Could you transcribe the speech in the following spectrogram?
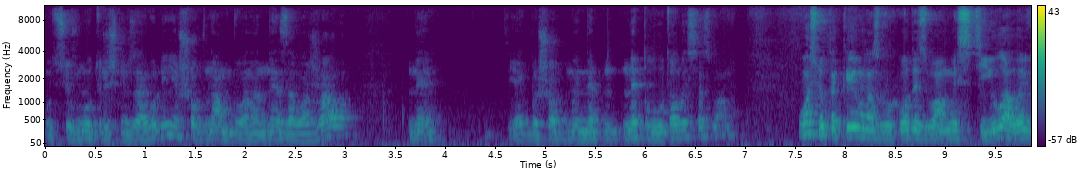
оцю внутрішню зайву лінію, щоб нам вона не заважала, не, якби, щоб ми не, не плуталися з вами. Ось отакий у нас виходить з вами стіл, але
